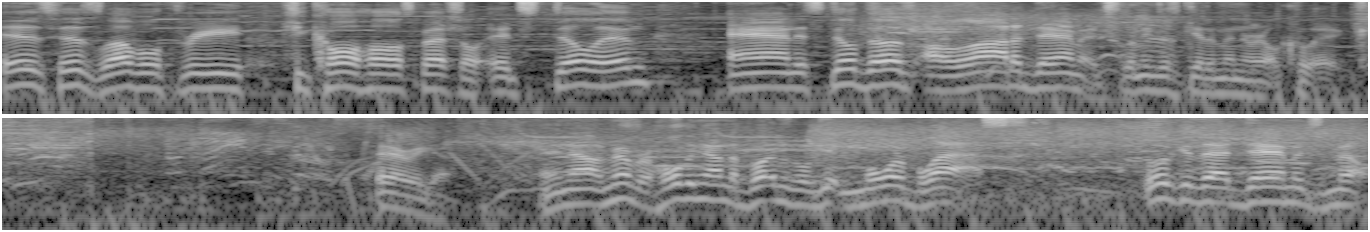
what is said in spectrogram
is his level 3 Kikoho special. It's still in, and it still does a lot of damage. Let me just get him in real quick. There we go. And now remember, holding down the buttons will get more blasts. Look at that damage melt.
